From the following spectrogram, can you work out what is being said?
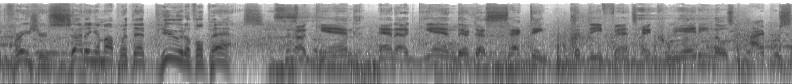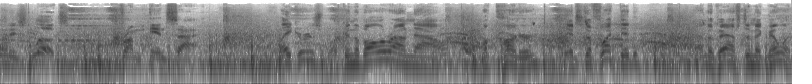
Clyde Frazier setting him up with that beautiful pass. Again and again, they're dissecting the defense and creating those high percentage looks from inside. Lakers working the ball around now. McCarter, it's deflected, and the pass to McMillan.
